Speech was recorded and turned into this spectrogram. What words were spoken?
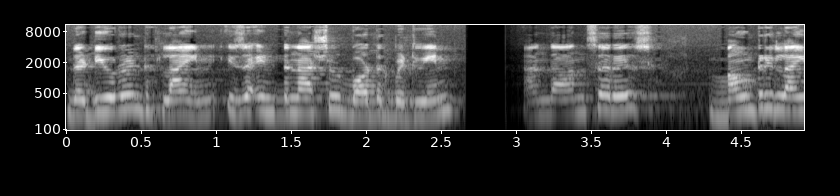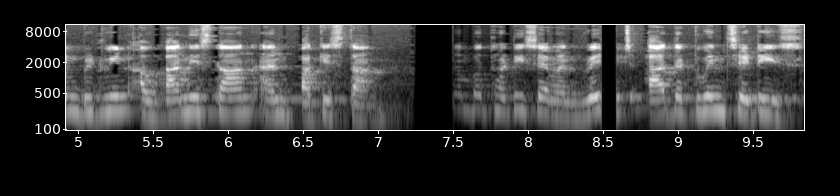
The Durand Line is the international border between and the answer is boundary line between Afghanistan and Pakistan. Number 37. Which are the twin cities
